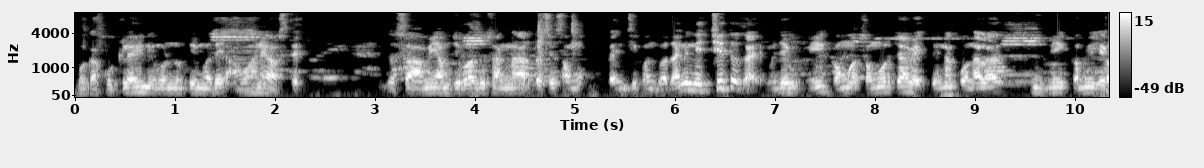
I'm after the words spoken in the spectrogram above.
बघा कुठल्याही निवडणुकीमध्ये आव्हाने असते. जसं आम्ही आमची बाजू सांगणार तसे समोर त्यांची पण बाजू आणि निश्चितच आहे म्हणजे मी समोरच्या व्यक्तींना कोणाला मी कमी लेखत.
